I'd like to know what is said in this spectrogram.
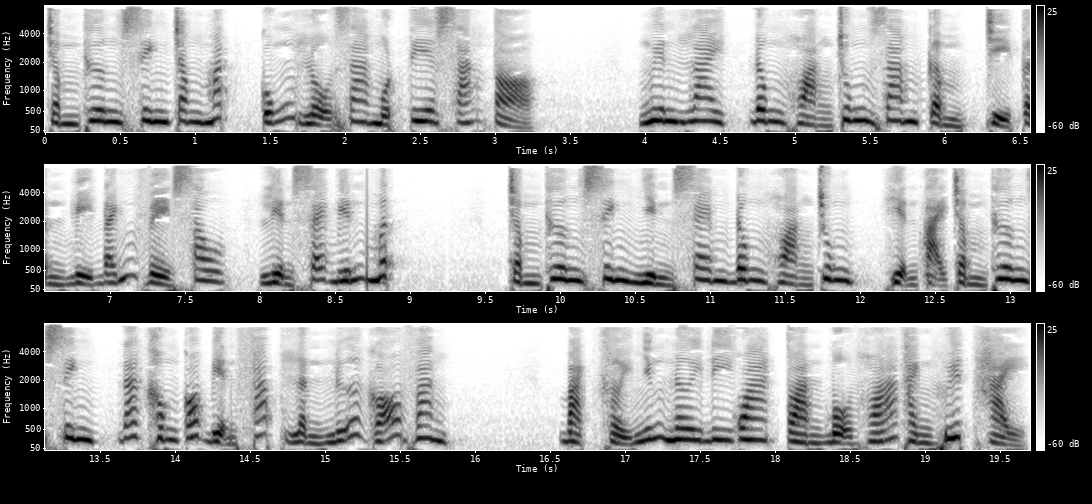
trầm thương sinh trong mắt cũng lộ ra một tia sáng tỏ. Nguyên lai, Đông Hoàng Trung giam cầm chỉ cần bị đánh về sau, liền sẽ biến mất. Trầm thương sinh nhìn xem Đông Hoàng Trung, hiện tại trầm thương sinh đã không có biện pháp lần nữa gõ vang. Bạch khởi những nơi đi qua toàn bộ hóa thành huyết hải.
